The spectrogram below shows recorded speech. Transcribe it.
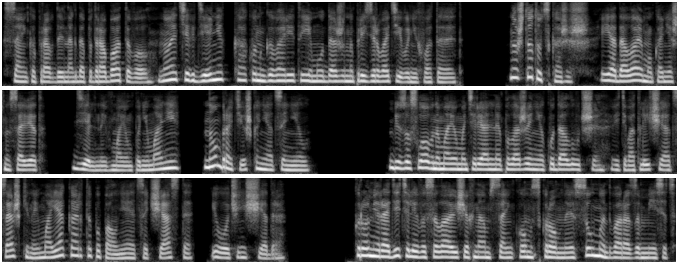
Санька, правда, иногда подрабатывал, но этих денег, как он говорит, ему даже на презервативы не хватает. Ну что тут скажешь? Я дала ему, конечно, совет, дельный в моем понимании, но братишка не оценил. Безусловно, мое материальное положение куда лучше, ведь в отличие от Сашкиной, моя карта пополняется часто и очень щедро. Кроме родителей, высылающих нам с Саньком скромные суммы два раза в месяц,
